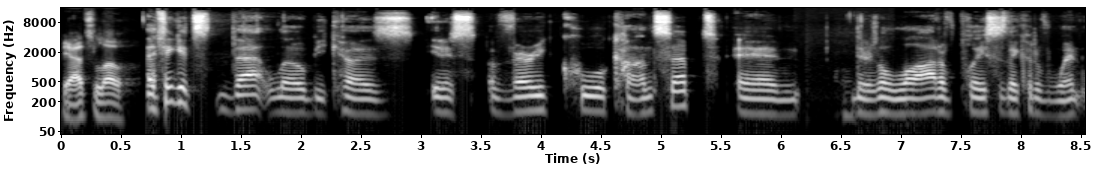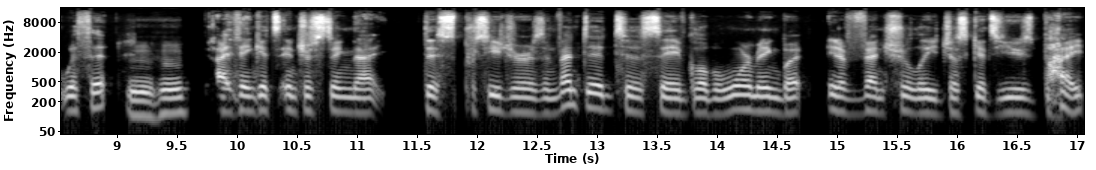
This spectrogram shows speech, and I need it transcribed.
yeah, it's low. I think it's that low because it is a very cool concept and there's a lot of places they could have went with it. hmm I think it's interesting that this procedure is invented to save global warming, but it eventually just gets used by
